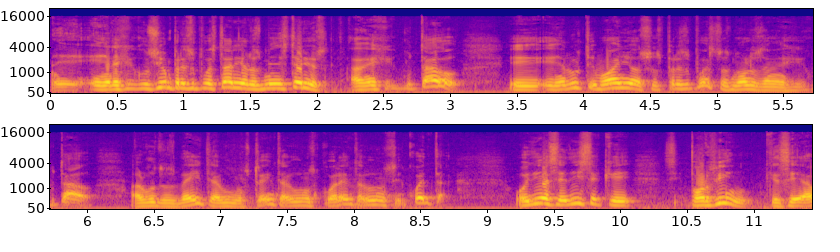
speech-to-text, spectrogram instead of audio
eh, en la ejecución presupuestaria los ministerios han ejecutado en el último año sus presupuestos, no los han ejecutado. Algunos 20, algunos 30, algunos 40, algunos 50. Hoy día se dice que, por fin, que se ha,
